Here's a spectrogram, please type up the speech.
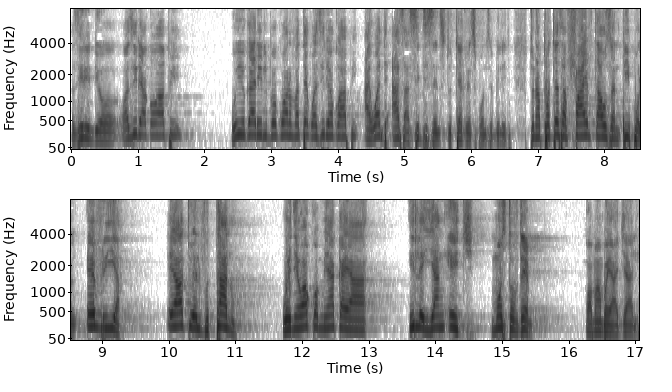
Waziri ndio waziri ako wapi? Huyu gari ilipokuwa kwa waziri wako wapi? I want us as citizens to take responsibility. Tunapoteza 5000 people every year. E watu elfu tano wenye wako miaka ya ile young age most of them kwa mambo ya ajali.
